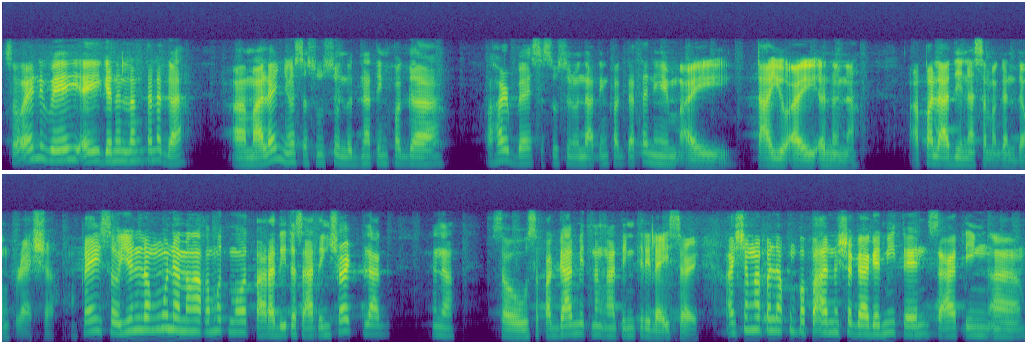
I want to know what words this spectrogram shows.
So anyway, ay ganun lang talaga. Ah, malay nyo sa susunod nating pag ah, harvest, sa susunod nating pagtatanim ay tayo ay ano na, uh, paladi na sa magandang presyo. Okay, so yun lang muna mga kamutmot para dito sa ating short vlog. Ano? So, sa paggamit ng ating trilizer. Ay siya nga pala kung paano siya gagamitin sa ating ah,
